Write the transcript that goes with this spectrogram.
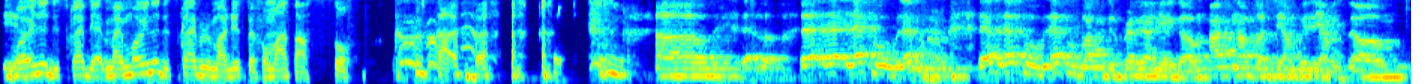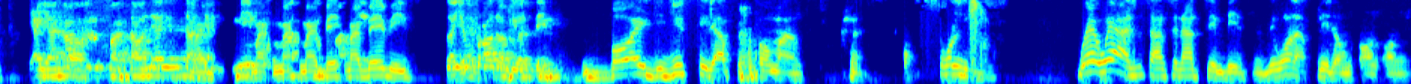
Yeah. Mourinho described that. My Mourinho described Real Madrid's performance as soft. um, let, us move. Let's let's let's move. Let's move back to the Premier League. Um, Arsenal, Tottenham, Williams. Um, you're an Arsenal oh, fan, so I'll let you start. My, Me, my, my, my, ba- my babies. Are you proud of your team? Boy, did you see that performance? Solid. Where where has this Arsenal team been since the one that played on on, on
